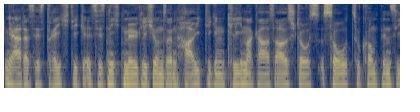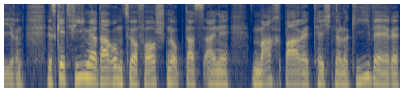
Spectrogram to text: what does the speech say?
Ja, das ist richtig. Es ist nicht möglich, unseren heutigen Klimagasausstoß so zu kompensieren. Es geht vielmehr darum zu erforschen, ob das eine machbare Technologie wäre.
